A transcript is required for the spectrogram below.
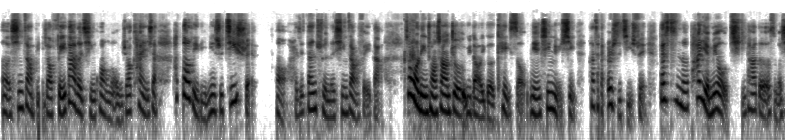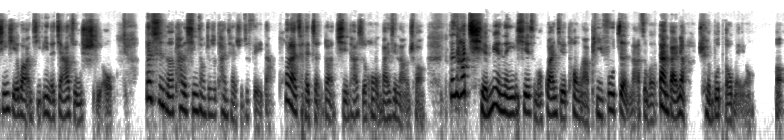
呃心脏比较肥大的情况呢，我们就要看一下它到底里面是积水。哦，还是单纯的心脏肥大。像我临床上就遇到一个 case 哦，年轻女性，她才二十几岁，但是呢，她也没有其他的什么心血管疾病的家族史哦。但是呢，她的心脏就是看起来就是肥大，后来才诊断其实她是红斑性狼疮。但是她前面那一些什么关节痛啊、皮肤疹啊、什么蛋白尿全部都没有。哦，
